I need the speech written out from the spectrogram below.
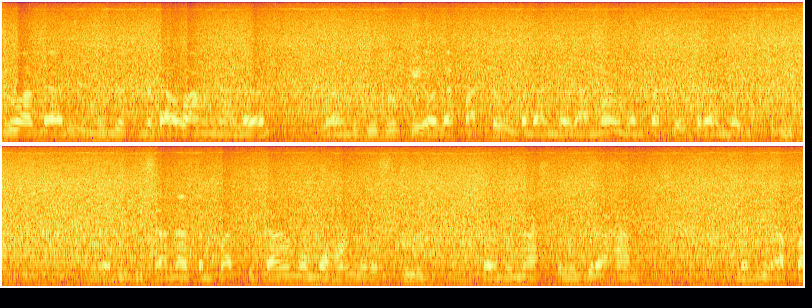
keluar dari mulut bedawang ngale yang diduduki oleh patung pedanda lanang dan patung pedanda istri. Jadi di sana tempat kita memohon restu atau lunas penugrahan. Jadi apa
